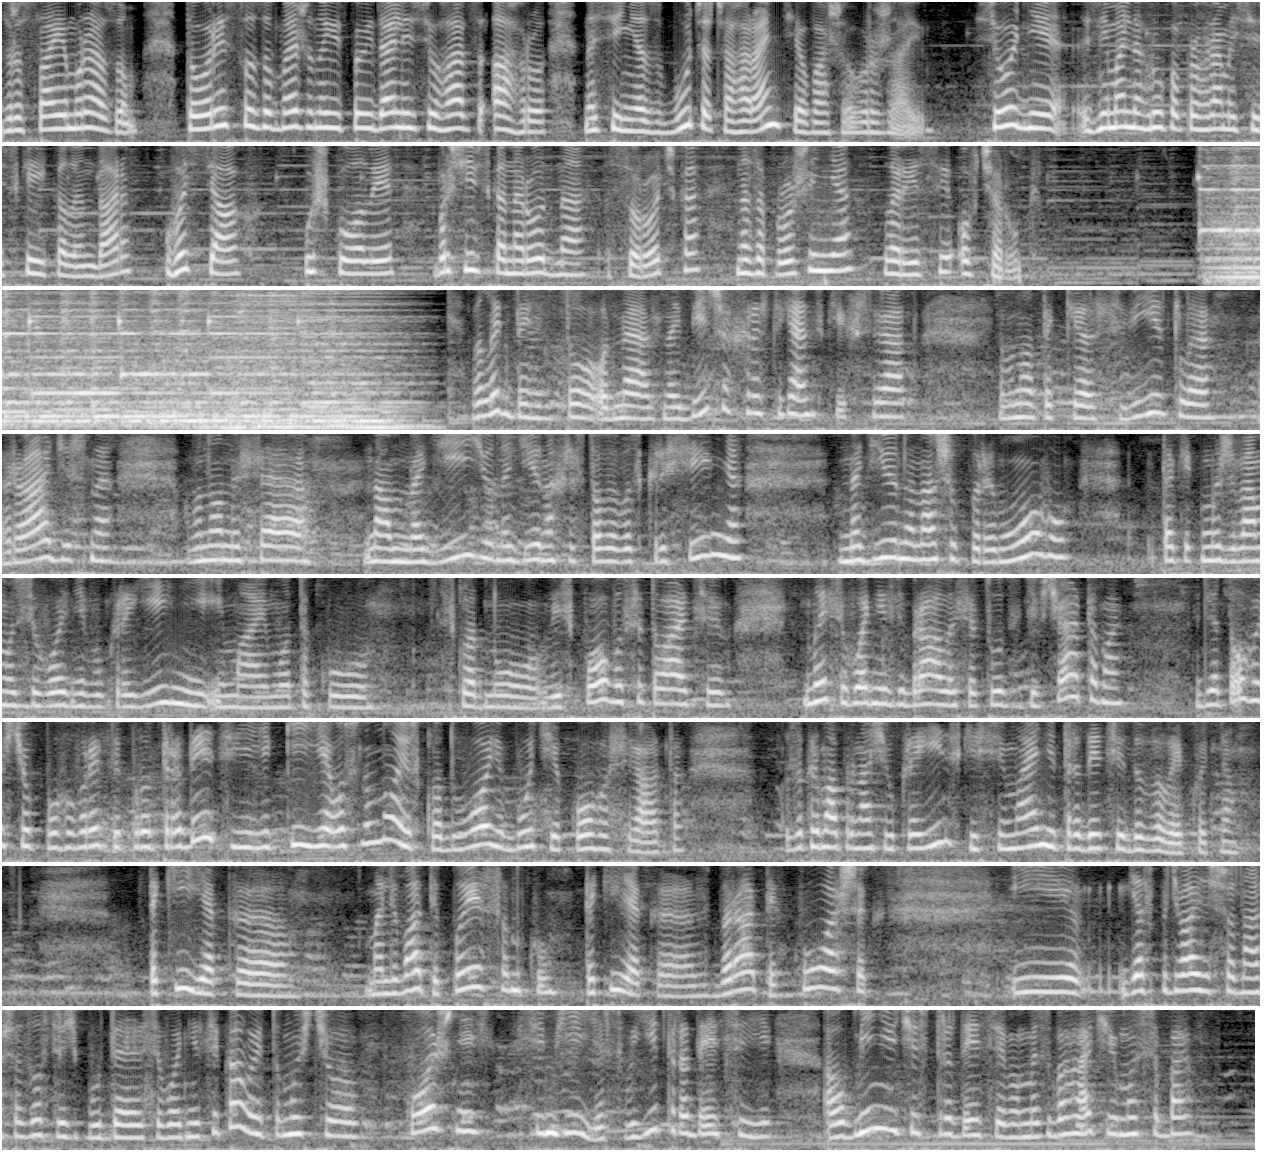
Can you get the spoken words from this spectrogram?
Зростаємо разом. Товариство з обмеженою відповідальністю ГАЗ Агро. Насіння збучача гарантія вашого врожаю. Сьогодні знімальна група програми Сільський календар в гостях у школи Борщівська народна сорочка на запрошення Лариси Овчарук. Великдень то одне з найбільших християнських свят. Воно таке світле, радісне, воно несе нам надію, надію на Христове Воскресіння, надію на нашу перемогу. Так як ми живемо сьогодні в Україні і маємо таку складну військову ситуацію, ми сьогодні зібралися тут з дівчатами для того, щоб поговорити про традиції, які є основною складовою будь-якого свята. Зокрема, про наші українські сімейні традиції до Великодня. Такі, як е, малювати писанку, такі, як е, збирати кошик. І я сподіваюся, що наша зустріч буде сьогодні цікавою, тому що в кожній сім'ї є свої традиції, а обмінюючись традиціями, ми збагачуємо себе.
